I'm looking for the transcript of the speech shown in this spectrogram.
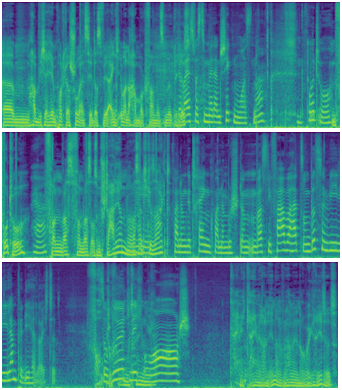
Ähm, habe ich ja hier im Podcast schon mal erzählt, dass wir eigentlich immer nach Hamburg fahren, wenn es möglich Du ist. weißt, was du mir dann schicken musst, ne? Ein Foto. Ein Foto Ja. von was, von was aus dem Stadion? Oder was hatte ich Nee, gesagt? Von einem Getränk, von einem bestimmten, was die Farbe hat, so ein bisschen wie die Lampe, die hier leuchtet. Foto So rötlich, orange. Kann ich mich gar nicht mehr daran erinnern. Wann haben wir denn darüber geredet?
